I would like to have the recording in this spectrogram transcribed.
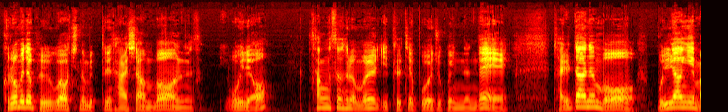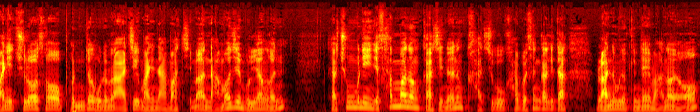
그럼에도 불구하고 지난 밑들이 다시 한번 오히려 상승 흐름을 이틀째 보여주고 있는데 자 일단은 뭐 물량이 많이 줄어서 본전 오르면 아직 많이 남았지만 나머지 물량은 자 충분히 이제 3만 원까지는 가지고 가볼 생각이다라는 분이 굉장히 많아요.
